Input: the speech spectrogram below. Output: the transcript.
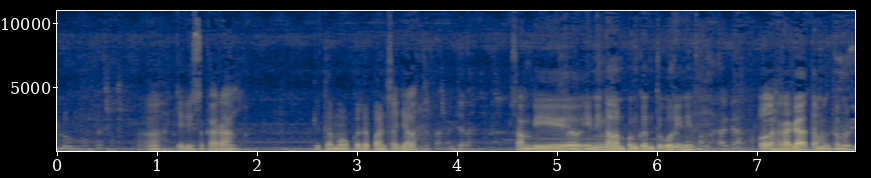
Belum. Ah, jadi sekarang kita mau ke depan saja lah Depan aja lah. Sambil ini ngalampengkeun tuur ini teh Olahraga. olahraga teman-teman.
